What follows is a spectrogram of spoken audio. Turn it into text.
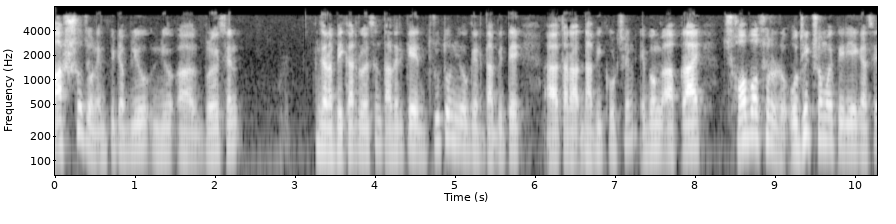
পাঁচশো জন এমপিডব্লিউ রয়েছেন। যারা বেকার রয়েছেন, তাদেরকে দ্রুত নিয়োগের দাবিতে তারা দাবি করছেন এবং প্রায় ছ বছরেরও অধিক সময় পেরিয়ে গেছে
